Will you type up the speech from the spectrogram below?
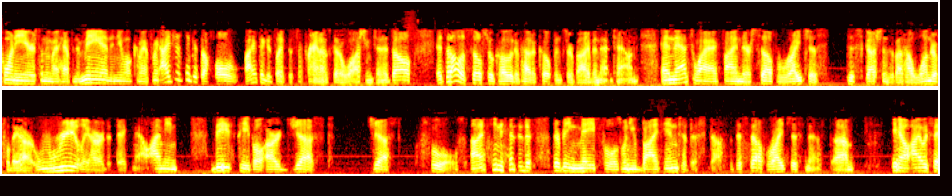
20 years, something might happen to me, and then you won't come after me. I just think it's a whole. I think it's like The Sopranos go to Washington. It's all. It's all a social code of how to cope and survive in that town, and that's why I find their self-righteous discussions about how wonderful they are really hard to take now. I mean, these people are just, just fools. I mean, they're being made fools when you buy into this stuff. The self-righteousness. Um, you know, I would say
